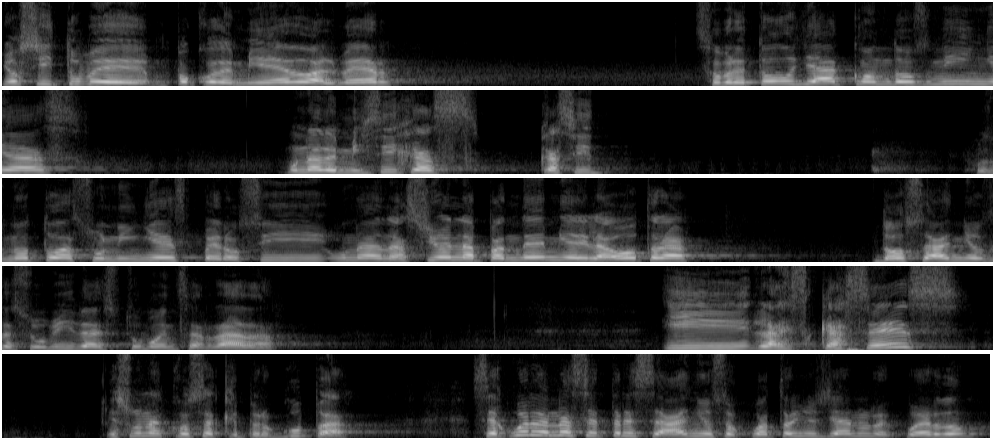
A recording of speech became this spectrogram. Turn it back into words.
Yo sí tuve un poco de miedo al ver, sobre todo ya con dos niñas, una de mis hijas casi, pues no toda su niñez, pero sí, una nació en la pandemia y la otra, dos años de su vida estuvo encerrada. Y la escasez es una cosa que preocupa. ¿Se acuerdan hace tres años o cuatro años? Ya no recuerdo,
